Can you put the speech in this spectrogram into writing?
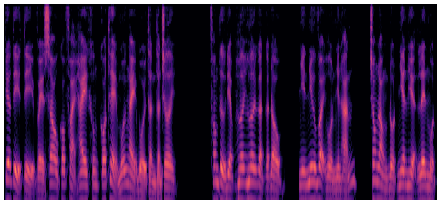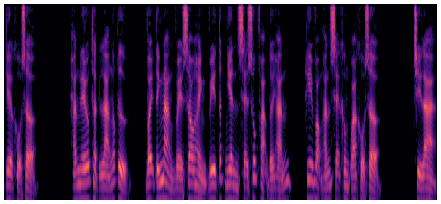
kia tỷ tỷ về sau có phải hay không có thể mỗi ngày bồi thần thần chơi. Phong tử điệp hơi hơi gật gật đầu, nhìn như vậy hồn nhiên hắn, trong lòng đột nhiên hiện lên một tia khổ sở. Hắn nếu thật là ngốc tử, vậy tính nàng về sau hành vi tất nhiên sẽ xúc phạm tới hắn, hy vọng hắn sẽ không quá khổ sở. Chỉ là,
